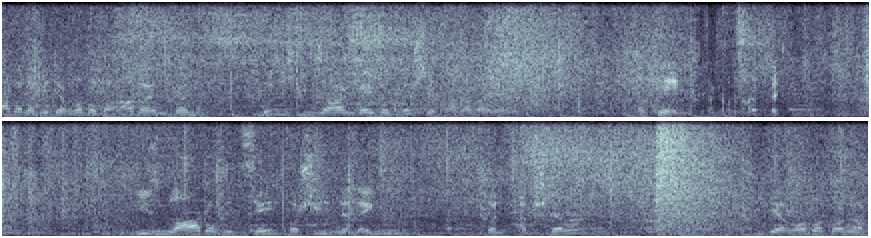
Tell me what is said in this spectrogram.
Aber damit der Roboter arbeiten kann, muss ich Ihnen sagen, welcher Tisch jetzt an der Reihe ist. Okay. In diesem Lager sind zehn verschiedene Längen von Abstellern, die der Roboter nach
